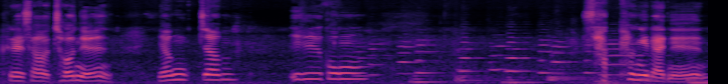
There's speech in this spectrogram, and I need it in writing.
그래서 저는 0.104평이라는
